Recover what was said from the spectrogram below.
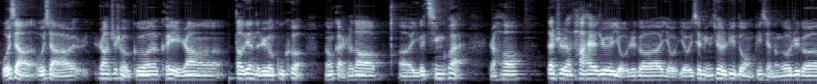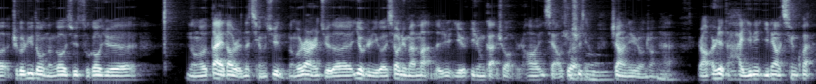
我想，我想要让这首歌可以让到店的这个顾客能够感受到呃一个轻快，然后，但是它还有这个有这个有有一些明确的律动，并且能够这个这个律动能够去足够去能够带到人的情绪，能够让人觉得又是一个效率满满的一一种感受，然后想要做事情嗯。这样的一种状态，然后而且它还一定一定要轻快，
